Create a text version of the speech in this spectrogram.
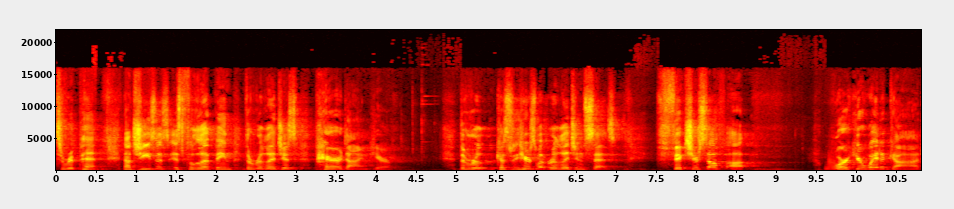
to repent. Now, Jesus is flipping the religious paradigm here. Because here's what religion says fix yourself up, work your way to God,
